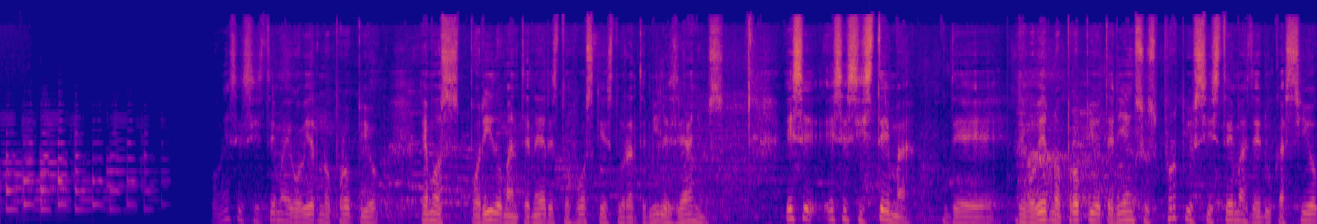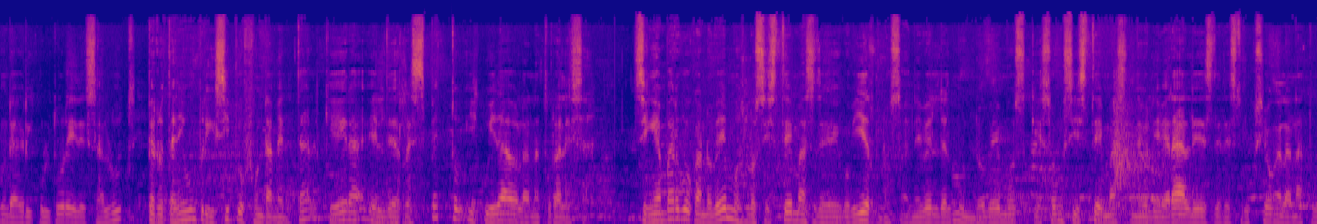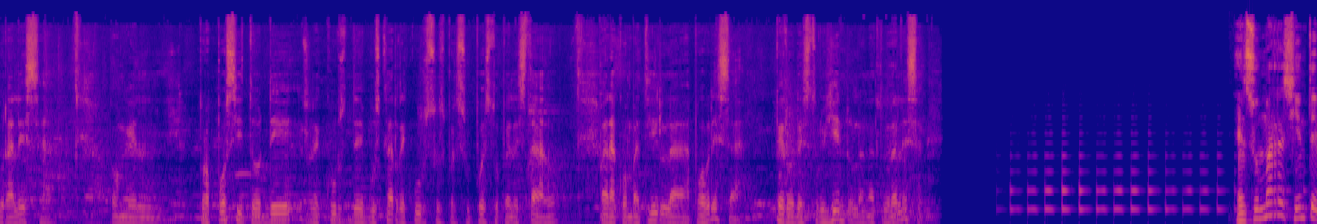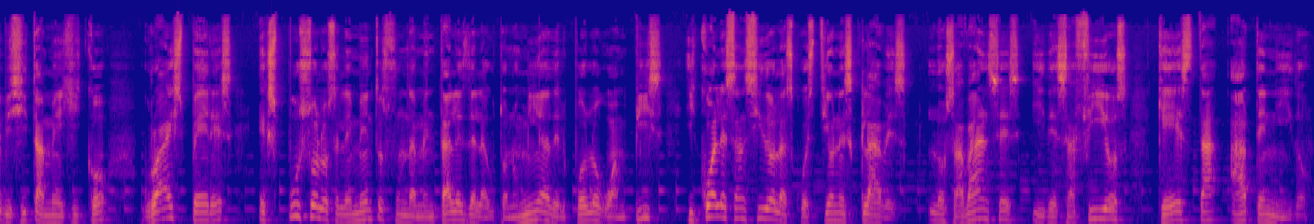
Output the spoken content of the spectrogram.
Con ese sistema de gobierno propio hemos podido mantener estos bosques durante miles de años. Ese, ese sistema de, gobierno propio tenían sus propios sistemas de educación, de agricultura y de salud, pero tenían un principio fundamental que era el de respeto y cuidado a la naturaleza. Sin embargo, cuando vemos los sistemas de gobiernos a nivel del mundo, vemos que son sistemas neoliberales de destrucción a la naturaleza, con el propósito de, de buscar recursos, presupuesto para el Estado, para combatir la pobreza, pero destruyendo la naturaleza. En su más reciente visita a México, Grace Pérez expuso los elementos fundamentales de la autonomía del pueblo Piece y cuáles han sido las cuestiones claves, los avances y desafíos que ésta ha tenido.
